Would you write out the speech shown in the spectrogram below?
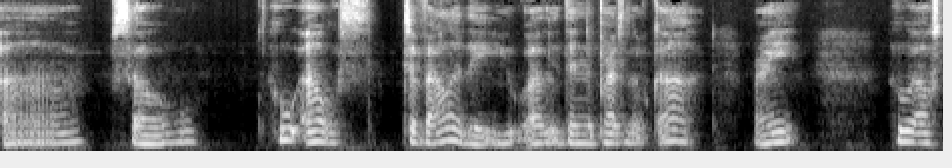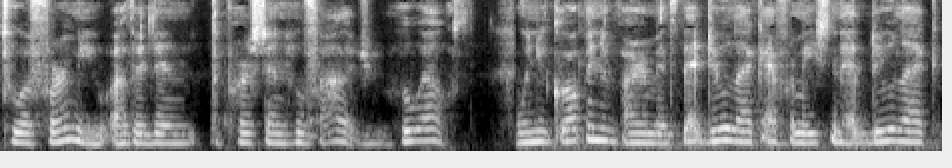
Uh, so who else to validate you other than the presence of God, right? Who else to affirm you other than the person who fathered you? Who else? When you grow up in environments that do lack affirmation, that do lack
